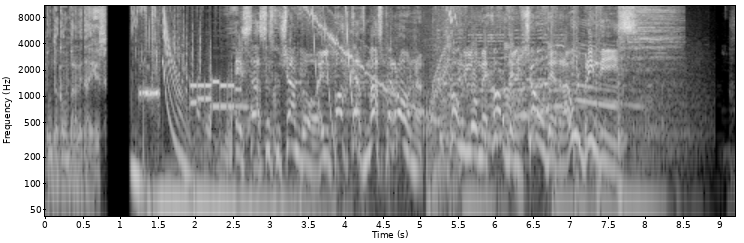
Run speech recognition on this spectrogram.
boostmobile.com para detalles. Estás escuchando el podcast más perrón con lo mejor del show de Raúl Brindis.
